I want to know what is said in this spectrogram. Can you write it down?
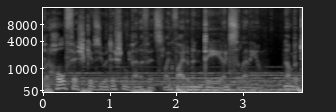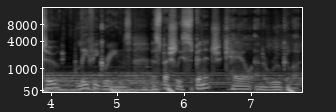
but whole fish gives you additional benefits like vitamin D and selenium. Number two, leafy greens, especially spinach, kale, and arugula.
